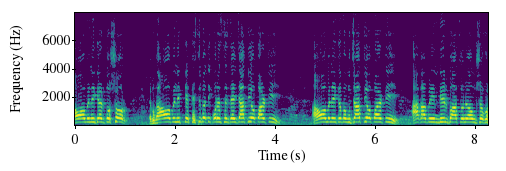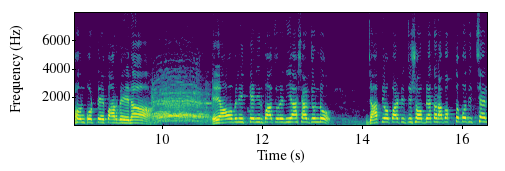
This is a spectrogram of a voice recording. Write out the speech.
আওয়ামী লীগের দোসর এবং আওয়ামী লীগকে ফেসিবাদী করেছে যে জাতীয় পার্টি, আওয়ামী লীগ এবং জাতীয় পার্টি আগামী নির্বাচনে অংশগ্রহণ করতে পারবে না। এই আওয়ামী লীগকে নির্বাচনে নিয়ে আসার জন্য জাতীয় পার্টির যেসব নেতারা বক্তব্য দিচ্ছেন,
